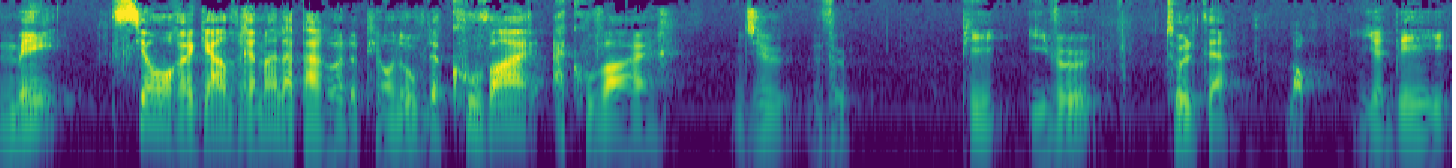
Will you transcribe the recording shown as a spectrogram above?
Mais si on regarde vraiment la parole, puis on ouvre le couvert à couvert, Dieu veut. Puis il veut tout le temps. Bon, il y a des,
